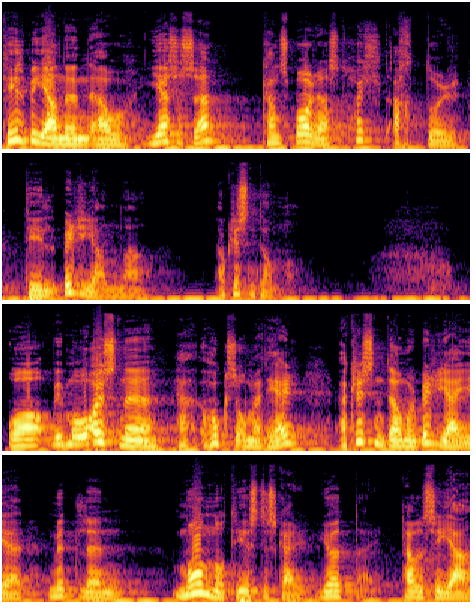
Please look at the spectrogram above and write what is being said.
Tilbyanen av Jesus kan spårast høylt aktor til byrjanna av kristendommen. Og vi må òsne hugsa om dette her, at kristendommer byrja i middelen monoteistiske jøtar, det vil sija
